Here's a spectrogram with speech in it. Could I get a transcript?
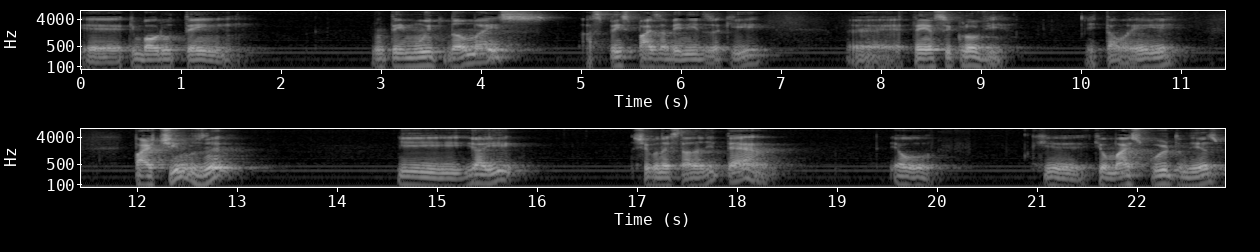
É, que em Bauru tem, não tem muito não, mas as principais avenidas aqui é, tem a ciclovia. Então aí partimos, né? E, e aí chegou na estrada de terra, é o que, que eu mais curto mesmo.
